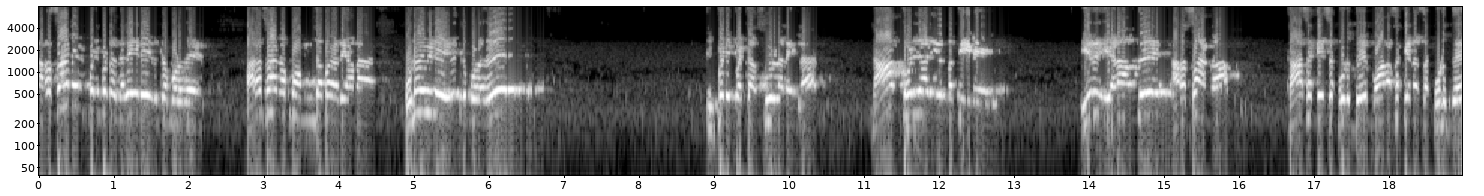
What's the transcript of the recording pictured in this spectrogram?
அரசாங்கம் இப்படிப்பட்ட நிலையிலே இருக்கும் பொழுது அரசாங்கம் இந்த மாதிரியான உணவிலே இருக்கும் பொழுது இப்படிப்பட்ட சூழ்நிலையில நாம் தொழிலாளிகள் மத்தியிலே இரு ஏன்னா வந்து அரசாங்கம் காசை கேச கொடுத்து போனச கீனஸ கொடுத்து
